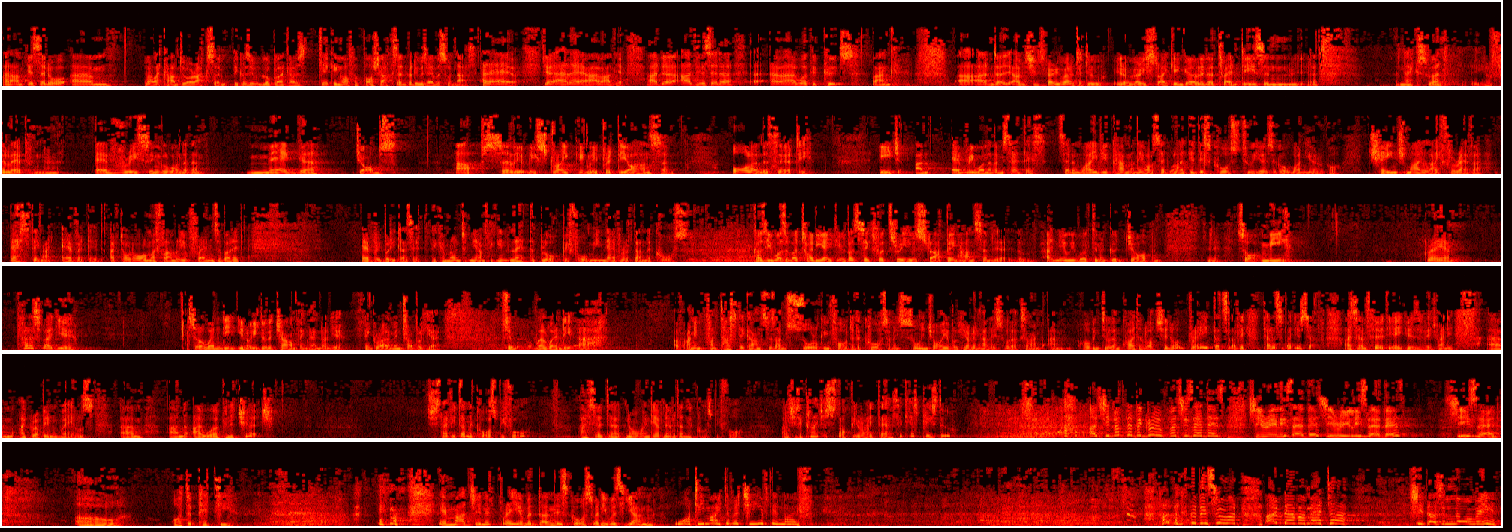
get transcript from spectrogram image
And Anthea said, oh, um, well, I can't do her accent because it would look like I was taking off a posh accent, but it was ever so nice. Hello. Went, Hello, I'm Anthea. And uh, Anthea said, uh, uh, I work at Coutts Bank. And uh, she was very well to do. You know, very striking girl in her twenties. And uh, the next one, you know, Philip, every single one of them. Mega jobs absolutely strikingly pretty or handsome, all under 30. Each and every one of them said this. Said, and why have you come? And they all said, well, I did this course two years ago, one year ago. Changed my life forever. Best thing I ever did. I've told all my family and friends about it. Everybody does it. They come around to me, I'm thinking, let the bloke before me never have done the course. Because he was about 28, he was about six foot three, he was strapping, handsome. I knew he worked in a good job and So, me. Graham, tell us about you. So, Wendy, you know, you do the charm thing then, don't you? You think, right, I'm in trouble here. So, well, Wendy, uh, I mean, fantastic answers. I'm so looking forward to the course. I mean, so enjoyable hearing how this works. And I'm, I'm hoping to learn quite a lot. She said, oh, great. That's lovely. Tell us about yourself. I said, I'm 38 years of age, Wendy. Um, I grew up in Wales. Um, and I work in a church. She said, have you done the course before? I said, uh, no, Wendy, I've never done the course before. And she said, can I just stop you right there? I said, yes, please do. and she looked at the group and she said this. She really said this. She really said this. She said, oh, what a pity. Imagine if Graham had done this course when he was young, what he might have achieved in life. I looked at this woman. I've never met her. She doesn't know me.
